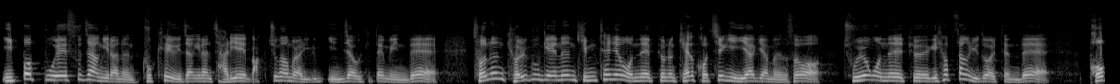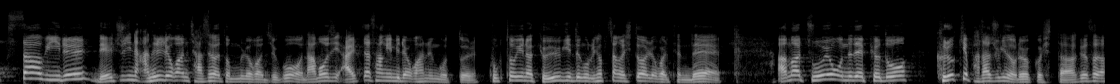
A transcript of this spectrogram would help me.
입법부의 수장이라는 국회의장이라는 자리의 막중함을 인지하고 있기 때문인데 저는 결국에는 김태년 원내대표는 계속 거칠게 이야기하면서 주용 원내대표에게 협상을 유도할 텐데 법사위를 내주지는 않으려고 하는 자세가 덧물려가지고 나머지 알짜 상임이라고 하는 곳들 국토위나 교육위 등으로 협상을 시도하려고 할 텐데 아마 주호영 원내대표도 그렇게 받아주긴 어려울 것이다. 그래서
